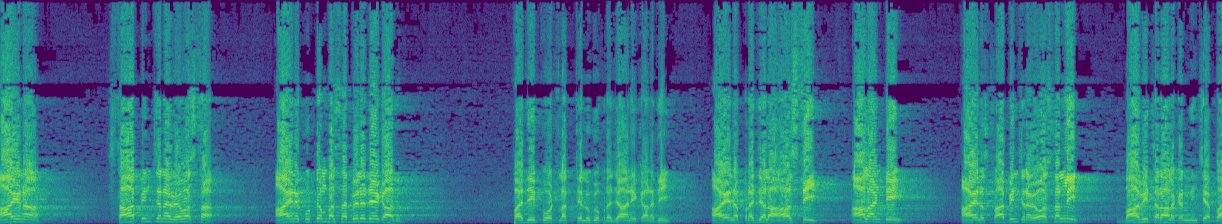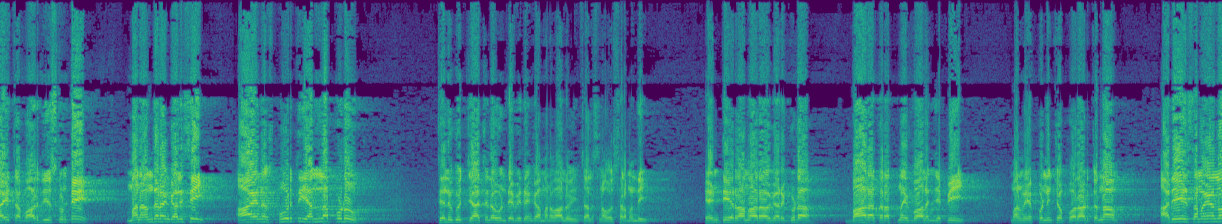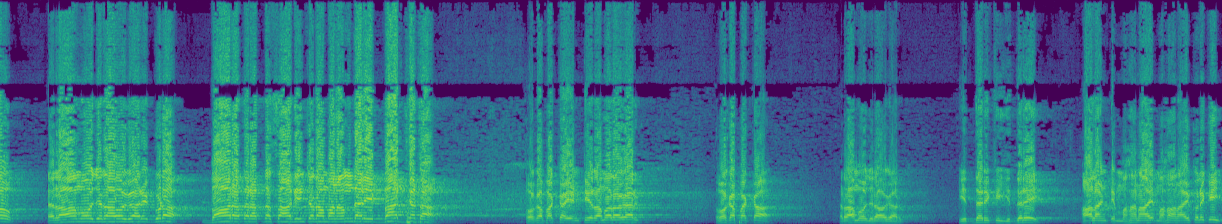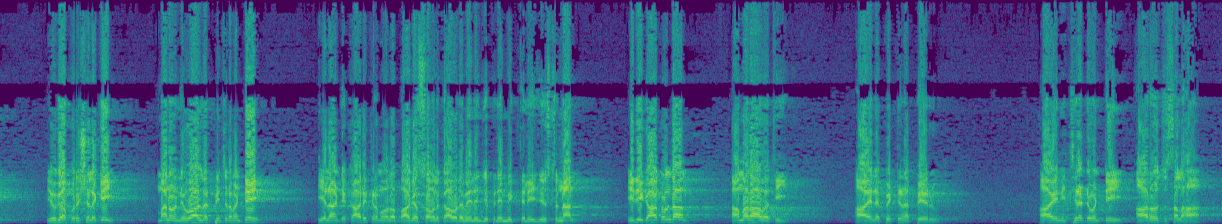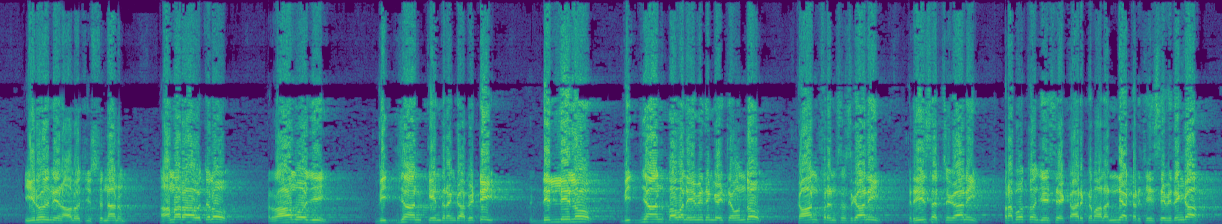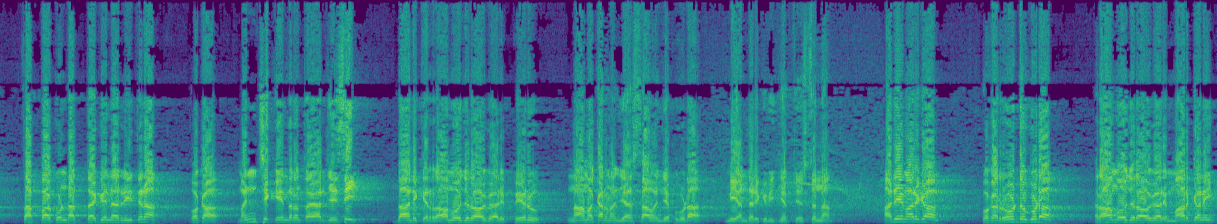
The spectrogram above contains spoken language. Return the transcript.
ఆయన స్థాపించిన వ్యవస్థ. ఆయన కుటుంబ సభ్యులదే కాదు. పది కోట్ల తెలుగు ప్రజానికనది ఆయన ప్రజల ఆస్తి. అలాంటి ఆయన స్థాపించిన వ్యవస్థల్ని భావితరాలకు అందించే బాధ్యత వారు తీసుకుంటే మనందరం కలిసి ఆయన స్ఫూర్తి ఎల్లప్పుడూ తెలుగు జాతిలో ఉండే విధంగా మనం ఆలోచించాల్సిన అవసరం ఉంది. ఎన్టీ రామారావు గారికి కూడా భారత రత్న ఇవ్వాలని చెప్పి మనం ఎప్పటి నుంచో పోరాడుతున్నాం. అదే సమయంలో రామోజీరావు గారికి కూడా భారత రత్న సాధించడం మనందరి బాధ్యత. ఒక పక్క ఎన్టీ రామారావు గారు ఒక పక్క రామోజీరావు గారు. ఇద్దరికి ఇద్దరే అలాంటి మహానాయ మహానాయకులకి యుగ పురుషులకి మనం నివాళులర్పించడం అంటే ఇలాంటి కార్యక్రమంలో భాగస్వాములు కావడమేనని చెప్పి నేను మీకు తెలియజేస్తున్నాను. ఇది కాకుండా అమరావతి ఆయన పెట్టిన పేరు ఆయన ఇచ్చినటువంటి ఆ రోజు సలహా. ఈరోజు నేను ఆలోచిస్తున్నాను అమరావతిలో రామోజీ విజ్ఞాన్ కేంద్రంగా పెట్టి ఢిల్లీలో విజ్ఞాన్ భవన్ ఏ విధంగా అయితే ఉందో కాన్ఫరెన్సెస్ కానీ రీసెర్చ్ కానీ ప్రభుత్వం చేసే కార్యక్రమాలన్నీ అక్కడ చేసే విధంగా తప్పకుండా తగిన రీతిన ఒక మంచి కేంద్రం తయారు చేసి దానికి రామోజీరావు గారి పేరు నామకరణం చేస్తామని చెప్పి కూడా మీ అందరికీ విజ్ఞప్తి చేస్తున్నాం. అదే మారిగా ఒక రోడ్డు కూడా రామోజీరావు గారి మార్గని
